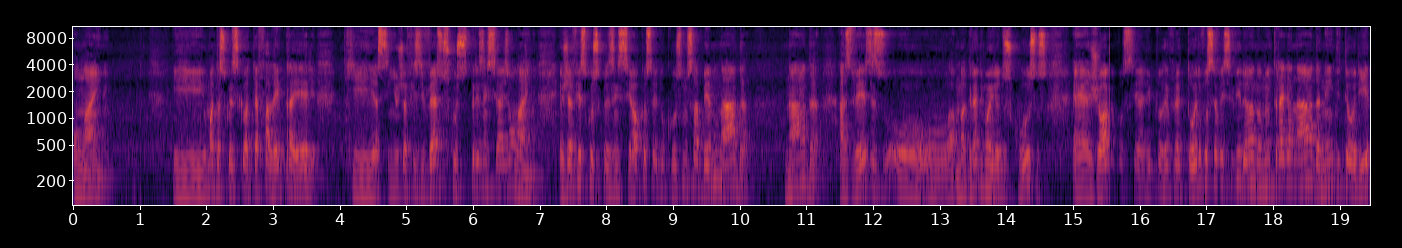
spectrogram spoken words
online. E uma das coisas que eu até falei para ele, que assim, eu já fiz diversos cursos presenciais online. Eu já fiz curso presencial que eu saí do curso não sabendo nada. Nada. Às vezes, o, o, a grande maioria dos cursos é, joga você ali para o refletor e você vai se virando. Não entrega nada, nem de teoria,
